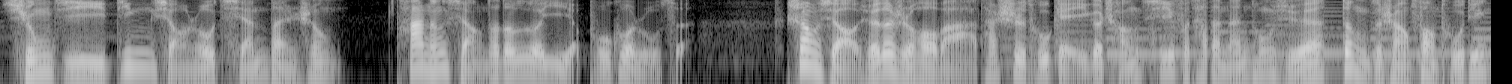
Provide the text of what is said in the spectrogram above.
穷极丁小柔前半生，他能想到的恶意也不过如此。上小学的时候吧，他试图给一个常欺负他的男同学凳子上放图钉，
